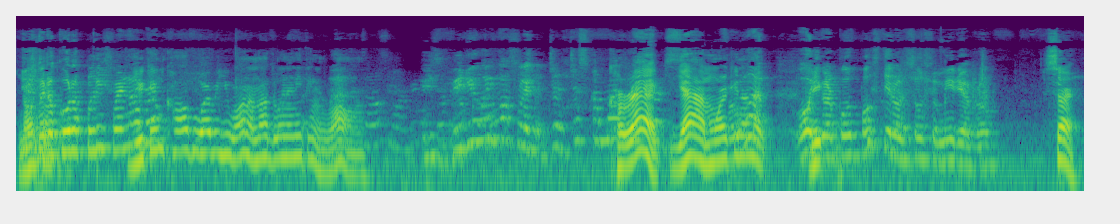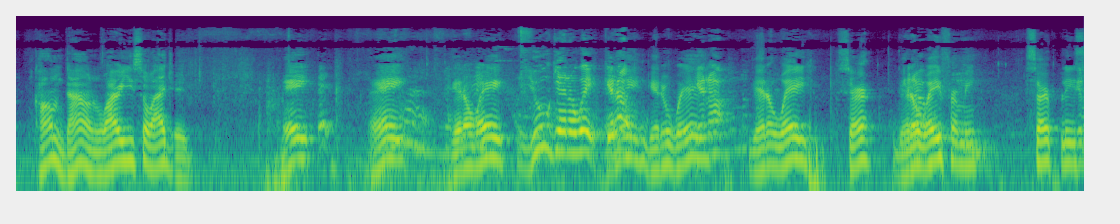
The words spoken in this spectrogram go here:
You want me to talk- call the police right now? You bro? can call whoever you want. I'm not doing anything wrong. He's videoing us like. Just, just come out Correct. first. Yeah, I'm working on it. Oh, you're gonna post, post it on social media, bro. Sir, calm down. Why are you so agitated? Hey, hey, get away. You get away. Get Hey, out. Get away. Get out. Get away, sir. Get, Get away from me, sir. Please.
